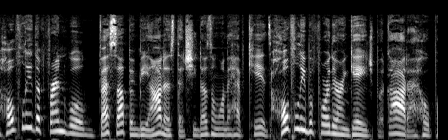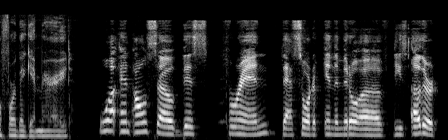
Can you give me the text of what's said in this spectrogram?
hopefully the friend will fess up and be honest that she doesn't want to have kids. Hopefully before they're engaged, but God, I hope before they get married. Well, and also this friend that's sort of in the middle of these other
